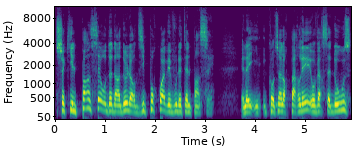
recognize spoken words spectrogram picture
ce qu'il pensait au-dedans d'eux, leur dit, pourquoi avez-vous de telles pensées? Et là, il, continue à leur parler au verset 12.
